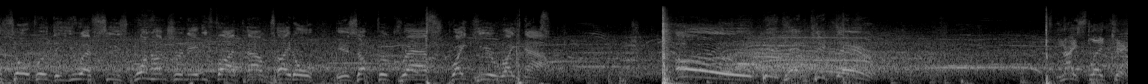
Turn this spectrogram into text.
is over. The UFC's 185-pound title is up for grabs right here, right now. Oh, big head kick there. Nice leg kick.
